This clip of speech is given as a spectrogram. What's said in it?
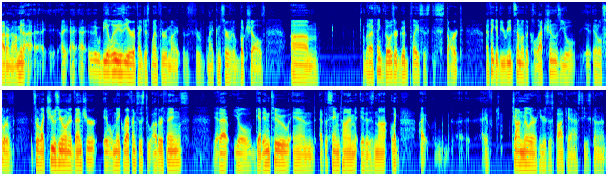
I don't know. I mean, I, I, I, it would be a little easier if I just went through my sort of my conservative bookshelves. Um, but I think those are good places to start. I think if you read some of the collections, you'll it, it'll sort of it's sort of like choose your own adventure. It will make references to other things Yeah. that you'll get into, and at the same time, it is not like I. If John Miller hears this podcast, he's going to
